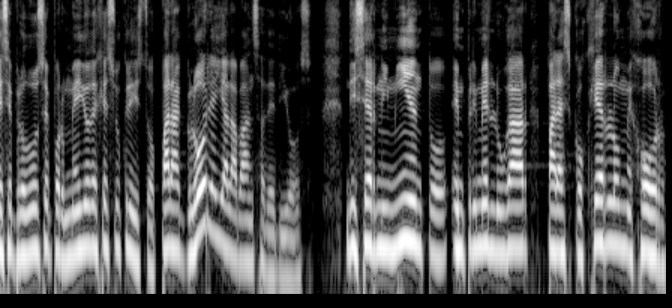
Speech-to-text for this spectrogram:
que se produce por medio de Jesucristo, para gloria y alabanza de Dios. Discernimiento, en primer lugar, para escoger lo mejor.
